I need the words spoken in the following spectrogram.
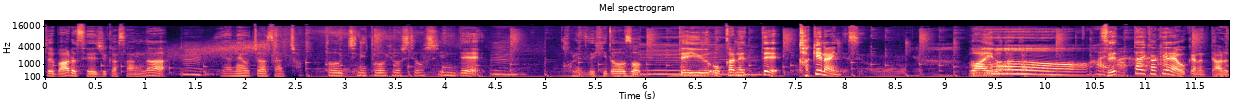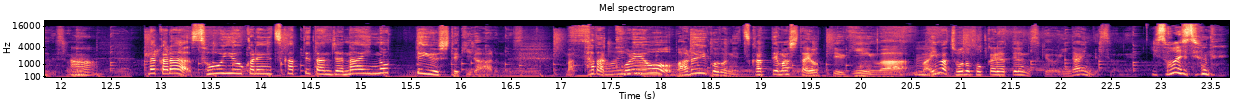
例えばある政治家さんがうん「いやねおちゃんさんちょっとうちに投票してほしいんでうん。これぜひどうぞ」っていうお金って書けないんですよ。賄賂だから。絶対書けないお金ってあるんですよね。だからそういうお金に使ってたんじゃないのっていう指摘があるんです、まあ、ただこれを悪いことに使ってましたよっていう議員は、うん。まあ、今ちょうど国会でやってるんですけどいないんですよね、そうですよね。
